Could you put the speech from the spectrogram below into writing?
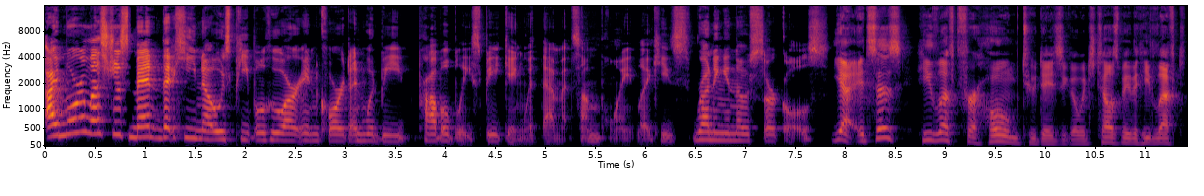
I more or less just meant that he knows people who are in court and would be probably speaking with them at some point. Like he's running in those circles. Yeah, it says he left for home two days ago, which tells me that he left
